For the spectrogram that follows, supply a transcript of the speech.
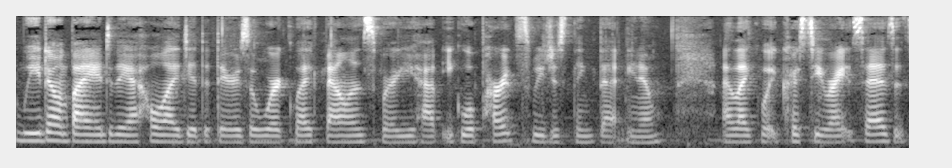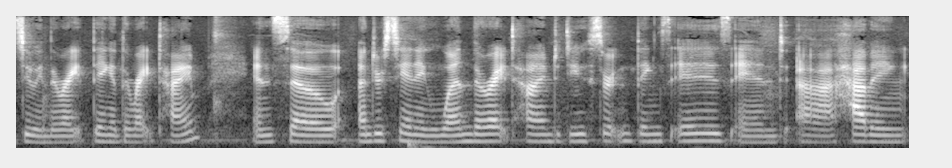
we don't buy into the whole idea that there is a work life balance where you have equal parts. We just think that, you know, I like what Christy Wright says it's doing the right thing at the right time. And so understanding when the right time to do certain things is and uh, having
